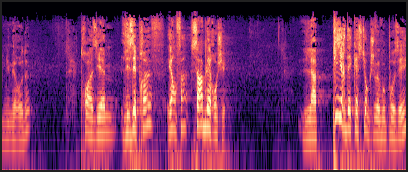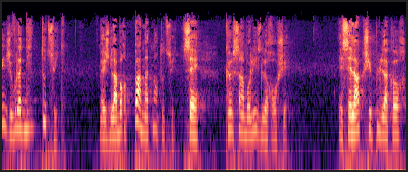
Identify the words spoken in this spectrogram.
numéro deux. Troisième, les épreuves. Et enfin, sable et rocher. La pire des questions que je vais vous poser, je vous la dis tout de suite. Mais je ne l'aborde pas maintenant tout de suite. C'est que symbolise le rocher Et c'est là que je suis plus d'accord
